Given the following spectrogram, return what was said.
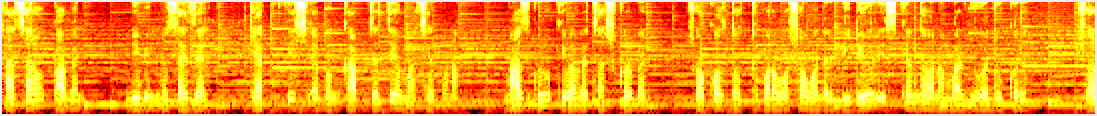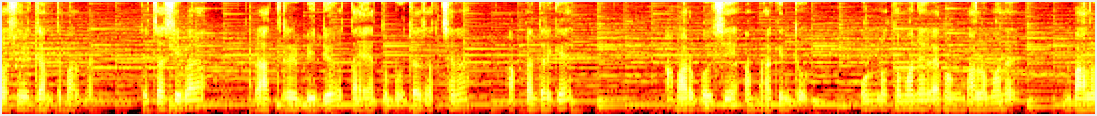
তাছাড়াও পাবেন বিভিন্ন সাইজের ক্যাটফিশ এবং কাপ জাতীয় মাছের পোনা। মাছগুলো কীভাবে চাষ করবেন, সকল তথ্য পরামর্শ আমাদের ভিডিওর স্ক্রিন দেওয়া নাম্বার যোগাযোগ করে সরাসরি জানতে পারবেন। তো চাষিবারা রাত্রের ভিডিও, তাই এত বোঝা যাচ্ছে না। আপনাদেরকে আবার বলছি, আমরা কিন্তু উন্নত মানের এবং ভালো মানের, ভালো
